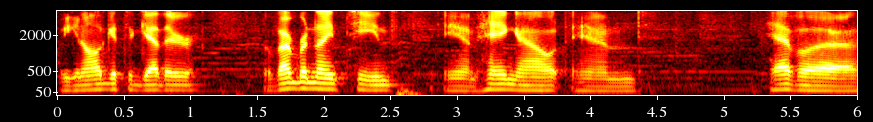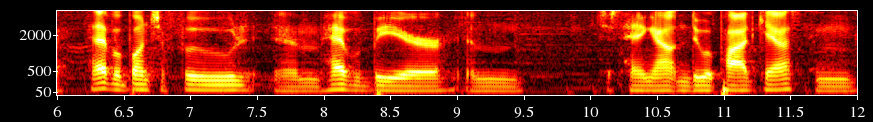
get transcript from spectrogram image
We can all get together November 19th and hang out and have a have a bunch of food and have a beer and just hang out and do a podcast and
